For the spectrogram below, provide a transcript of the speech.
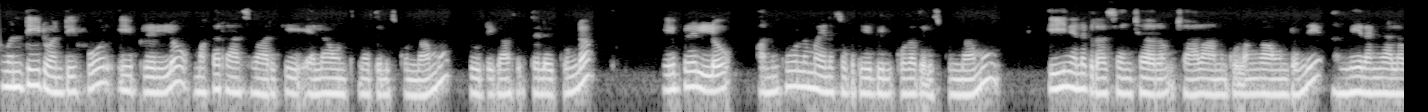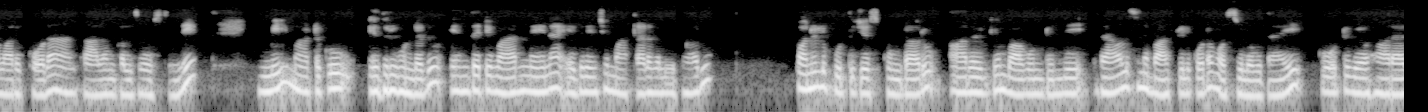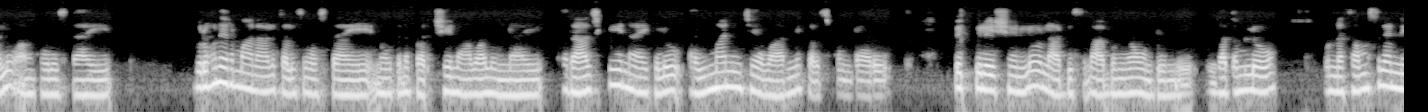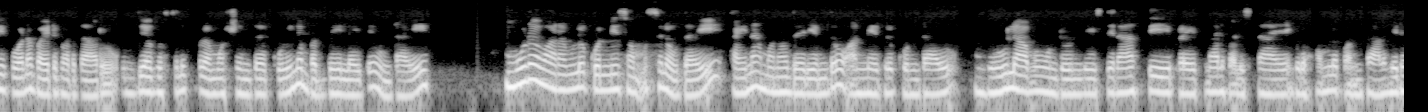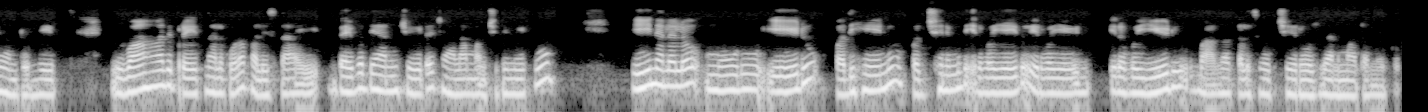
Twenty twenty four ఏప్రిల్లో మకర రాశి వారికి ఎలా ఉంటుందో తెలుసుకుందాము. సూటిగా సుత్తి లేకుండా ఏప్రిల్లో అనుకూలమైన శుభ తేదీలు కూడా తెలుసుకుందాము. ఈ నెల గ్రహ సంచారం చాలా అనుకూలంగా ఉంటుంది. అన్ని రంగాల వారికి కూడా కాలం కలిసి వస్తుంది. మీ మాటకు ఎదురు ఉండదు. ఎంతటి వారినైనా ఎదిరించి మాట్లాడగలుగుతారు. పనులు పూర్తి చేసుకుంటారు. ఆరోగ్యం బాగుంటుంది. రావాల్సిన బాకీలు కూడా వసూలవుతాయి. కోర్టు వ్యవహారాలు అనుకూలిస్తాయి. గృహ నిర్మాణాలు కలిసి వస్తాయి నూతన పరిచయ లాభాలు ఉన్నాయి. రాజకీయ నాయకులు అభిమానించే వారిని కలుసుకుంటారు. స్పెక్యులేషన్లో లాభి లాభంగా ఉంటుంది. గతంలో ఉన్న సమస్యలన్నీ కూడా బయటపడతారు. ఉద్యోగస్తులకు ప్రమోషన్తో కూడిన బద్దీలు అయితే ఉంటాయి. మూడో వారంలో కొన్ని సమస్యలు అవుతాయి అయినా మనోధైర్యంతో అన్ని ఎదుర్కొంటారు. భూలాభం ఉంటుంది. స్థిరాస్తి ప్రయత్నాలు ఫలిస్తాయి. గృహంలో కొంత అలవిడి ఉంటుంది. వివాహాది ప్రయత్నాలు కూడా ఫలిస్తాయి. దైవ ధ్యానం చేయటం చాలా మంచిది మీకు. ఈ నెలలో మూడు ఏడు పదిహేను పద్దెనిమిది ఇరవై ఐదు ఇరవై ఐదు ఇరవై ఏడు బాగా కలిసి వచ్చే రోజు అనమాట మీకు.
